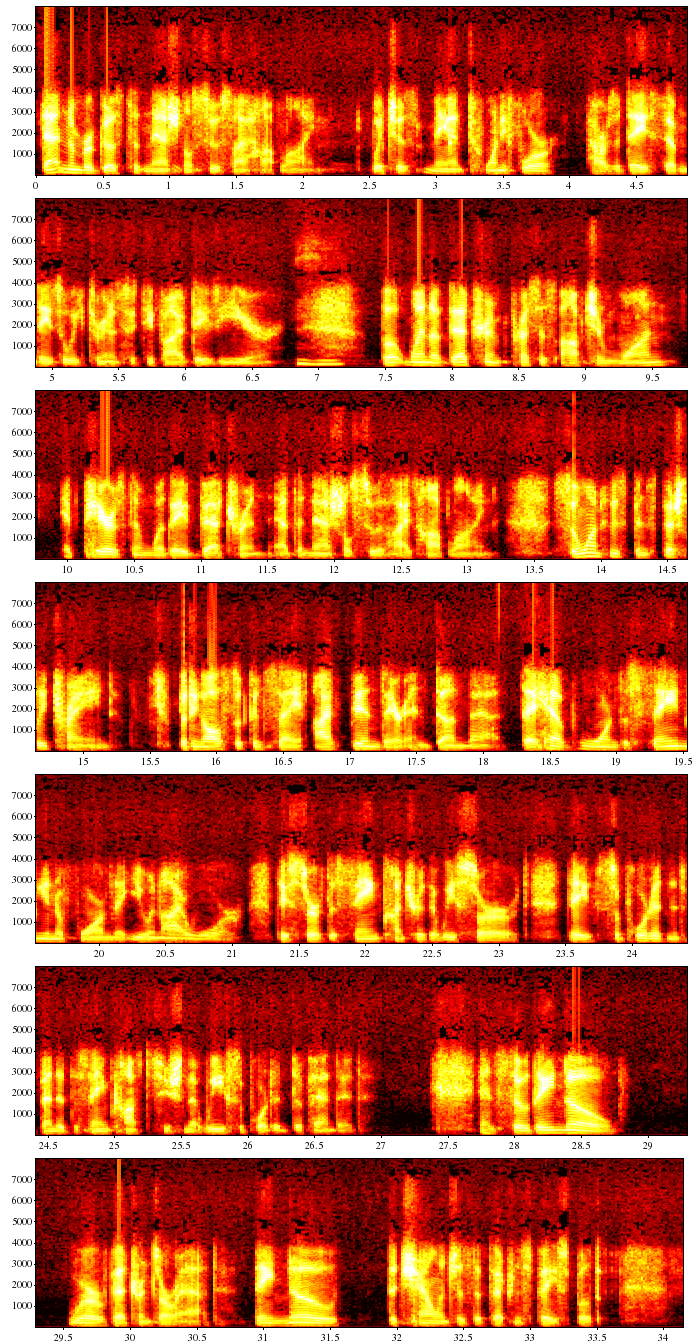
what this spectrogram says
That number goes to the National Suicide Hotline, which is manned 24 hours a day, seven days a week, 365 days a year. Mm-hmm. But when a veteran presses option one, it pairs them with a veteran at the National Suicide Hotline, someone who's been specially trained but he also can say, I've been there and done that. They have worn the same uniform that you and I wore. They served the same country that we served. They supported and defended the same Constitution that we supported and defended. And so they know where veterans are at. They know the challenges that veterans face both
